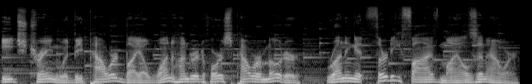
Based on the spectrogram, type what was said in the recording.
Each train would be powered by a 100 horsepower motor running at 35 miles an hour.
